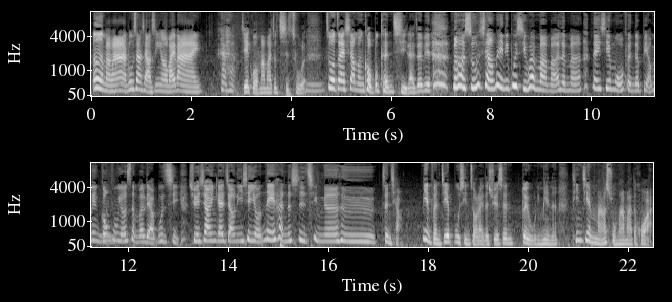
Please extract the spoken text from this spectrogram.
嗯，妈妈路上小心哦，拜拜。” 结果妈妈就吃醋了，坐在校门口不肯起来。这边，马叔小妹，你不喜欢妈妈了吗？那些抹粉的表面功夫有什么了不起？学校应该教你一些有内涵的事情啊！正巧。面粉街步行走来的学生队伍里面呢，听见麻薯妈妈的话，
